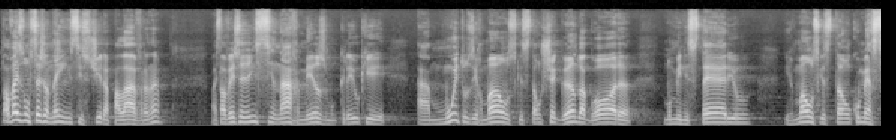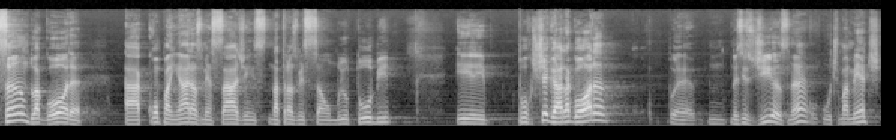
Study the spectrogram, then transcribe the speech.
Talvez não seja nem insistir a palavra, né? Mas talvez seja ensinar mesmo. Creio que há muitos irmãos que estão chegando agora no ministério, irmãos que estão começando agora a acompanhar as mensagens na transmissão no YouTube. E por chegar agora, é, nesses dias, né, ultimamente,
